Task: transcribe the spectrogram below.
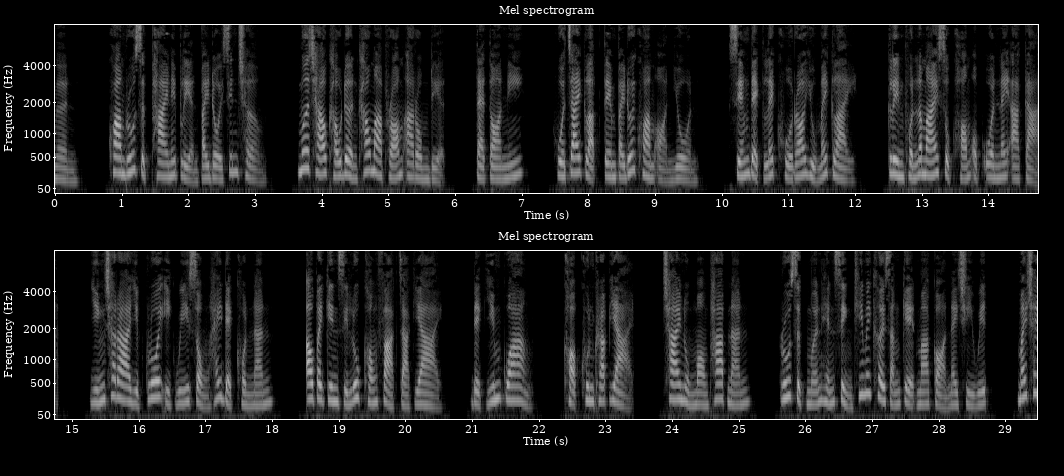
เงิน ความรู้สึกภายในเปลี่ยนไปโดยสิ้นเชิง เมื่อเช้าเขาเดินเข้ามาพร้อมอารมณ์เดือด แต่ตอนนี้ หัวใจกลับเต็มไปด้วยความอ่อนโยน เสียงเด็กเล็กหัวเราะอยู่ไม่ไกล กลิ่นผลไม้สุกหอมอบอวลในอากาศ หญิงชราหยิบกล้วยอีกวีส่งให้เด็กคนนั้น เอาไปกินสิลูกของฝากจากยาย เด็กยิ้มกว้าง ขอบคุณครับยาย ชายหนุ่มมองภาพนั้น รู้สึกเหมือนเห็นสิ่งที่ไม่เคยสังเกตมาก่อนในชีวิต ไม่ใช่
